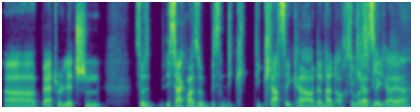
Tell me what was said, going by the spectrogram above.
Äh, Bad Religion. So, ich sag mal so ein bisschen die, die Klassiker und dann halt auch Die sowas Klassiker, ja.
